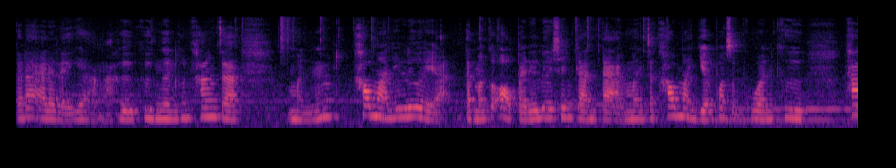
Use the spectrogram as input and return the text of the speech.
ก็ได้อะไรหลายอย่างอะคือคือเงินค่อนข้างจะเหมือนเข้ามาเรื่อยๆอะแต่มันก็ออกไปเรื่อยๆ เช่นกันแต่มันจะเข้ามาเยอะพอสมควรคือ ถ้า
